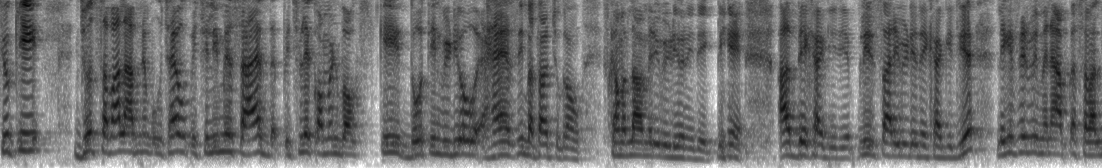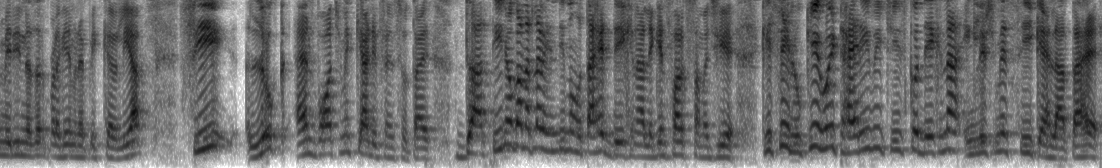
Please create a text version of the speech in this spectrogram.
क्योंकि जो सवाल आपने पूछा है, वो पिछली में शायद, पिछले कॉमेंट बॉक्स की दो तीन वीडियो है, ऐसी बता चुका हूँ. इसका मतलब आप मेरी वीडियो नहीं देखती है. आप देखा कीजिए प्लीज़ सारी वीडियो देखा कीजिए. लेकिन फिर भी मैंने आपका सवाल मेरी नज़र पड़ गई, मैंने पिक कर लिया। सी लुक एंड वॉच में क्या डिफरेंस होता है? तीनों का मतलब हिंदी में होता है देखना लेकिन फ़र्क समझिए। किसी रुकी हुई ठहरी हुई चीज़ को देखना इंग्लिश में सी कहलाता है।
